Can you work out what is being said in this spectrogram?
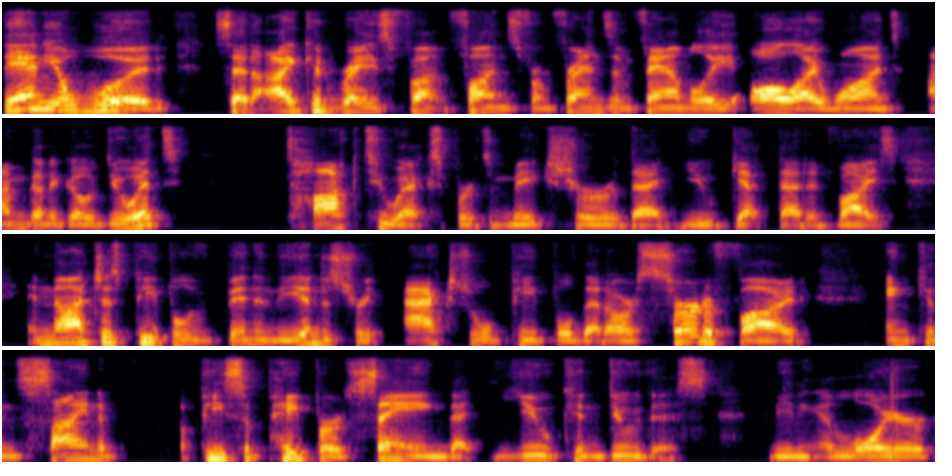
daniel wood said i could raise funds from friends and family all i want i'm going to go do it. Talk to experts and make sure that you get that advice. And not just people who've been in the industry actual people that are certified and can sign a, a piece of paper saying that you can do this meaning a lawyer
